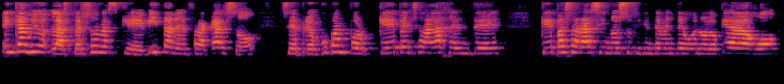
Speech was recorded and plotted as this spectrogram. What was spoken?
En cambio, las personas que evitan el fracaso se preocupan por qué pensará la gente, ¿Qué pasará si no es suficientemente bueno lo que hago?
